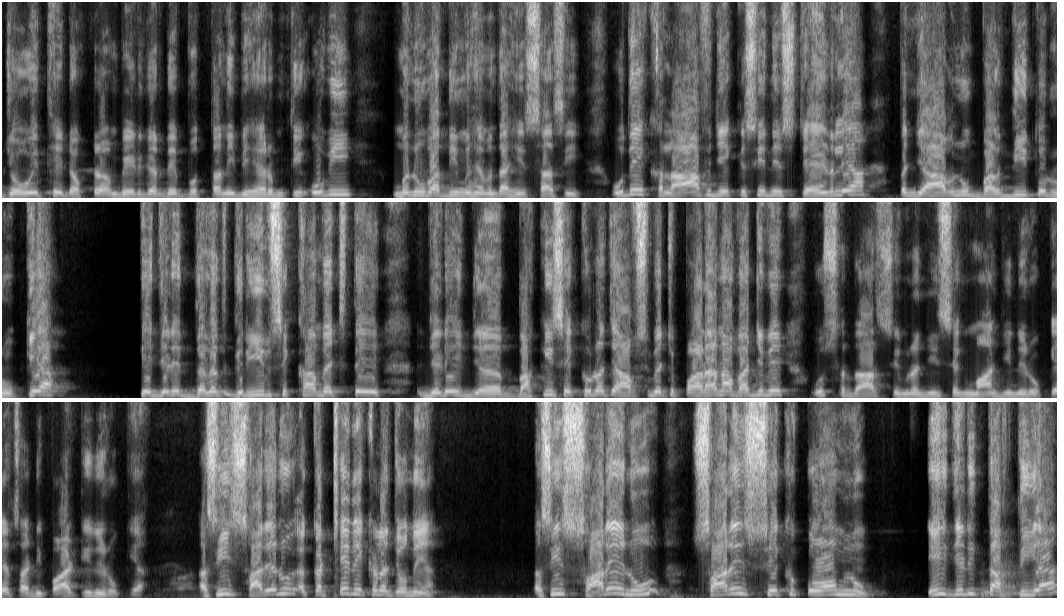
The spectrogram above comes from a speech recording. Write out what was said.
ਜੋ ਇੱਥੇ ਡਾਕਟਰ ਅੰਬੇਡਕਰ ਦੇ ਬੁੱਤਾਂ ਦੀ ਬੇਹਰਮਤੀ ਉਹ ਵੀ ਮਨੂਵਾਦੀ ਮੁਹਿੰਮ ਦਾ ਹਿੱਸਾ ਸੀ। ਉਹਦੇ ਖਿਲਾਫ ਜੇ ਕਿਸੇ ਨੇ ਸਟੈਂਡ ਲਿਆ ਪੰਜਾਬ ਨੂੰ ਬਲਦੀ ਤੋਂ ਰੋਕਿਆ ਕਿ ਜਿਹੜੇ ਦਲਿਤ ਗਰੀਬ ਸਿੱਖਾਂ ਵਿੱਚ ਤੇ ਜਿਹੜੇ ਬਾਕੀ ਸਿੱਖ ਉਹਨਾਂ 'ਚ ਆਪਸ ਵਿੱਚ ਪਾੜਾ ਨਾ ਵੱਜਵੇ ਉਹ ਸਰਦਾਰ ਸਿਮਰਨਜੀਤ ਸਿੰਘ ਮਾਨ ਜੀ ਨੇ ਰੋਕਿਆ ਸਾਡੀ ਪਾਰਟੀ ਨੇ ਰੋਕਿਆ। ਅਸੀਂ ਸਾਰਿਆਂ ਨੂੰ ਇਕੱਠੇ ਦੇਖਣਾ ਚਾਹੁੰਦੇ ਹਾਂ। ਅਸੀਂ ਸਾਰੇ ਨੂੰ ਸਾਰੇ ਸਿੱਖ ਕੌਮ ਨੂੰ ਇਹ ਜਿਹੜੀ ਧਰਤੀ ਆ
